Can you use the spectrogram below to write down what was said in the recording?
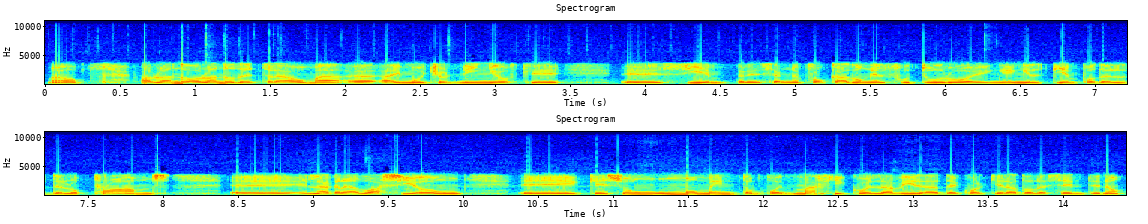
Bueno, hablando, hablando de trauma, eh, hay muchos niños que eh, siempre se han enfocado en el futuro, en, en el tiempo de, los proms, eh, en la graduación, que es un, momento pues mágico en la vida de cualquier adolescente, ¿no?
